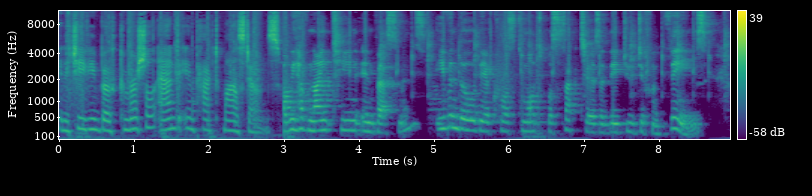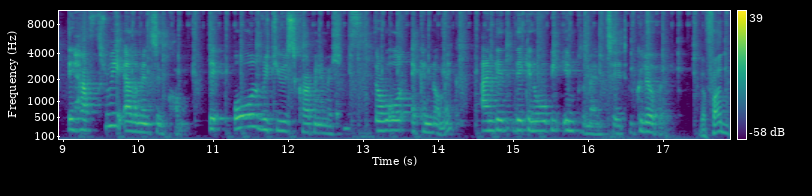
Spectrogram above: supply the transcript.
in achieving both commercial and impact milestones. We have 19 investments. Even though they're across multiple sectors and they do different things, they have three elements in common. They all reduce carbon emissions, they're all economic, and they, they can all be implemented globally. The fund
